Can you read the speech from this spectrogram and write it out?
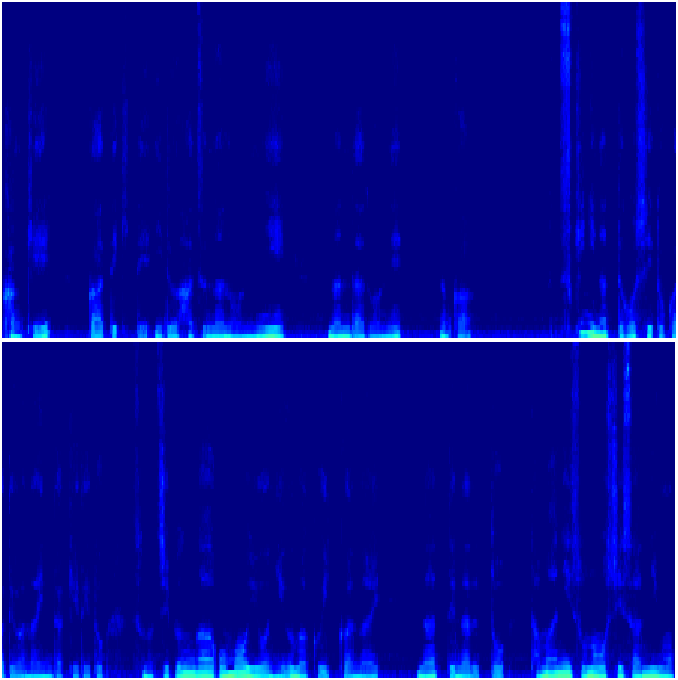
関係ができているはずなのになんだろうね。なんか好きになってほしいとかではないんだけれどその自分が思うようにうまくいかないなってなるとたまにその推しさんにも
